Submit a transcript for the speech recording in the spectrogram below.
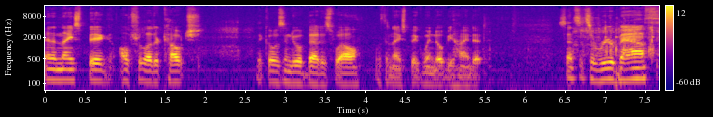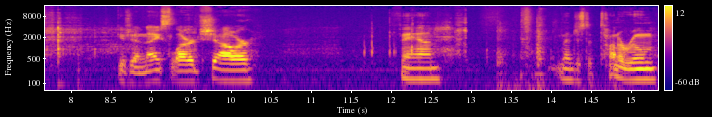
And a nice big ultra leather couch that goes into a bed as well with a nice big window behind it. Since it's a rear bath, Gives you a nice large shower, fan, and then just a ton of room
